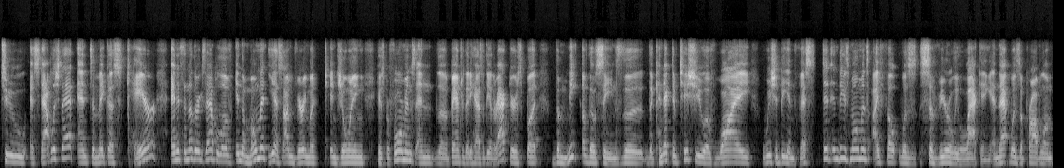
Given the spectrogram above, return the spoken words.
to establish that and to make us care. And it's another example of in the moment, yes, I'm very much enjoying his performance and the banter that he has with the other actors, but the meat of those scenes, the the connective tissue of why we should be invested in these moments, I felt was severely lacking. And that was a problem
